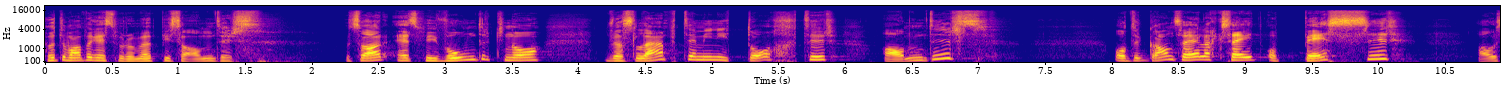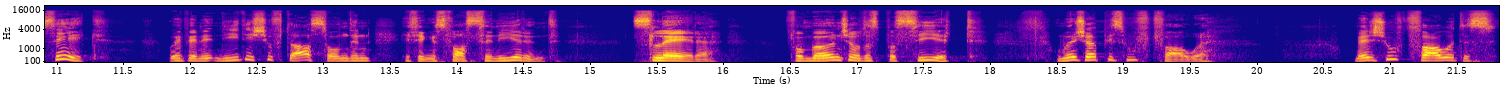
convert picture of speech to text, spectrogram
heute Abend geht es mir um etwas anderes. Und zwar hat es mich Wunder genommen, was lebt denn meine Tochter anders? Oder ganz ehrlich gesagt, auch besser als ich. Und ich bin nicht neidisch auf das, sondern ich finde es faszinierend, zu lernen von Menschen, wo das passiert. Und mir ist etwas aufgefallen. Mir ist aufgefallen, dass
